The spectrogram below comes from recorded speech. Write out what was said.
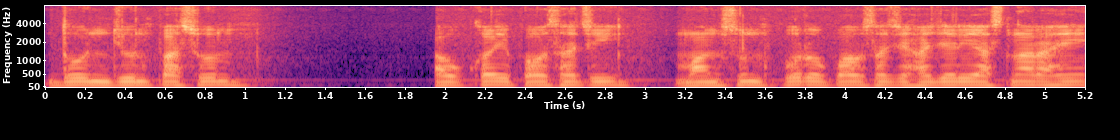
दोन जूनपासून अवकाळी पावसाची मान्सून पूर्व पावसाची हजेरी असणार आहे.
